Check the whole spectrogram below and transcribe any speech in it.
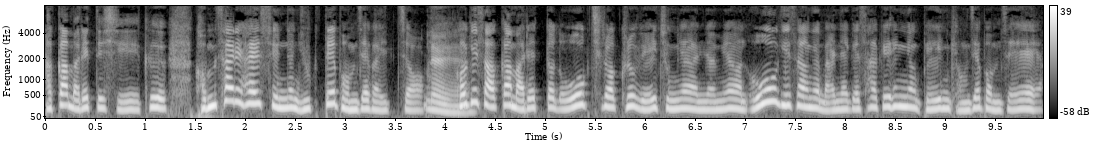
아까 말했듯이 그 검찰이 할수 있는 6대 범죄가 있죠. 네. 거기서 아까 말했던 5억, 7억 그럼 왜 중요하냐면 5억 이상의 만약에 사기 횡령 배임 경제 범죄에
